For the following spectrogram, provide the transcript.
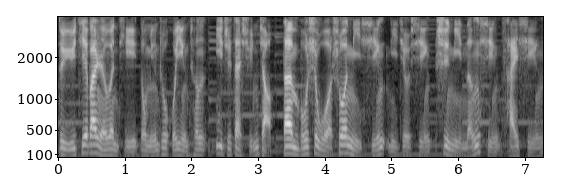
对于接班人问题，董明珠回应称，一直在寻找，但不是我说你行你就行，是你能行才行。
